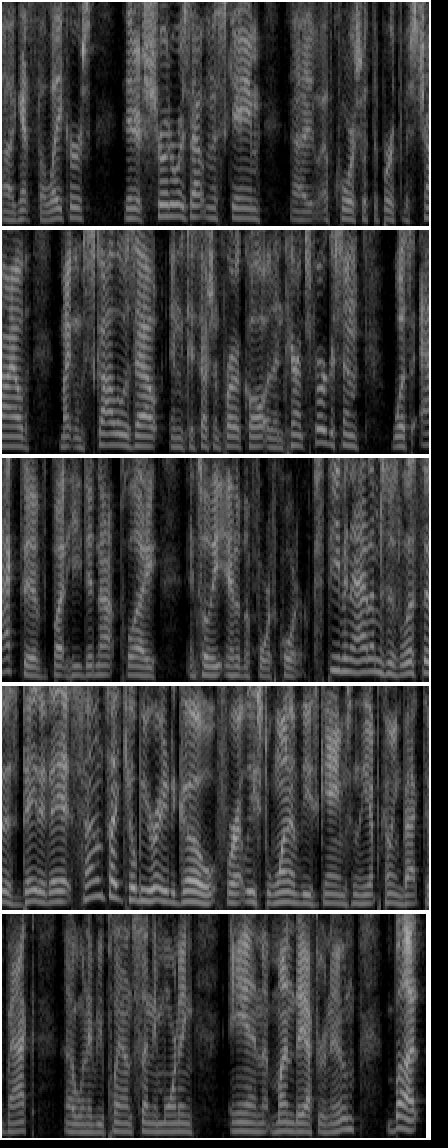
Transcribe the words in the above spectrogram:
uh, against the Lakers. Dennis Schroeder was out in this game, uh, of course, with the birth of his child. Mike Muscala was out in concussion protocol, and then Terrence Ferguson was active, but he did not play until the end of the fourth quarter. Steven Adams is listed as day to day. It sounds like he'll be ready to go for at least one of these games in the upcoming back to back, whenever you play on Sunday morning and Monday afternoon. But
